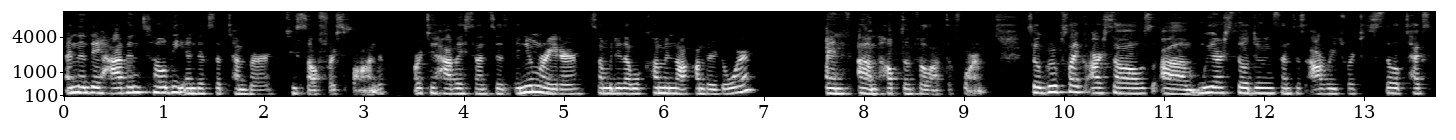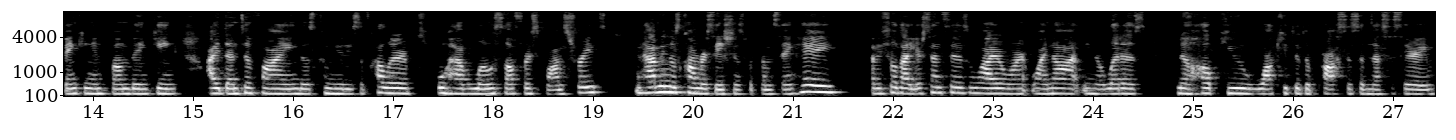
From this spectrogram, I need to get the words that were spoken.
And then they have until the end of September to self respond or to have a census enumerator, somebody that will come and knock on their door and um, help them fill out the form. So groups like ourselves, um, we are still doing census outreach. We're still text banking and phone banking, identifying those communities of color who have low self-response rates and having those conversations with them saying, hey, have you filled out your census? Why or why not? You know, let us know, help you walk you through the process if necessary.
